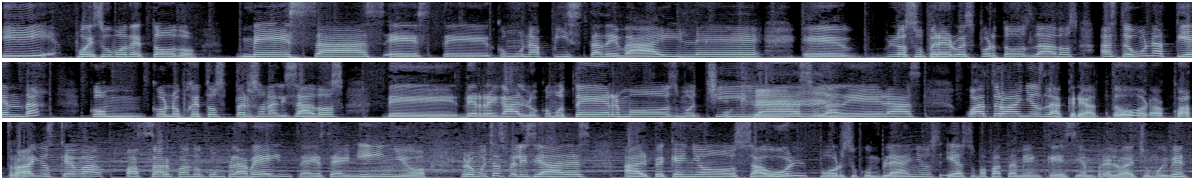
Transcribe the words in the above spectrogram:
Y pues hubo de todo. Mesas, este, como una pista de baile, eh, los superhéroes por todos lados, hasta una tienda con, con objetos personalizados de, de regalo, como termos, mochilas, sudaderas. Cuatro años la criatura, cuatro años. ¿Qué va a pasar cuando cumpla 20 ese niño? Pero muchas felicidades al pequeño Saúl por su cumpleaños y a su papá también, que siempre lo ha hecho muy bien.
